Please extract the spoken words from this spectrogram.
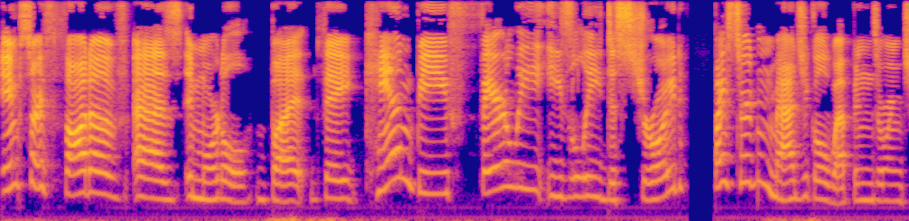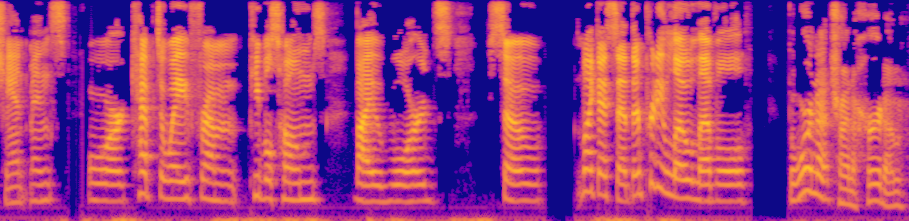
Imps are thought of as immortal, but they can be fairly easily destroyed by certain magical weapons or enchantments, or kept away from people's homes by wards. So, like I said, they're pretty low level. But we're not trying to hurt them.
